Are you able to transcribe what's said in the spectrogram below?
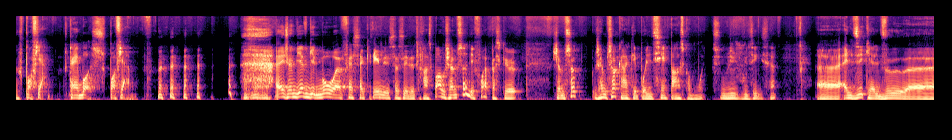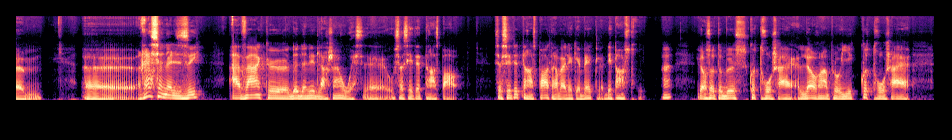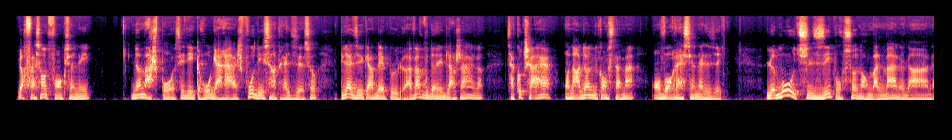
je suis pas fiable. Je suis un boss, je suis pas fiable. Geneviève Guilbeault a fait sacrer les sociétés de transport. J'aime ça des fois parce que j'aime ça, j'aime ça quand les politiciens pensent comme moi. Si vous voulez, je vous dis ça. Euh, elle dit qu'elle veut euh, euh, rationaliser avant que de donner de l'argent aux, sociétés de transport. Les sociétés de transport à travers le Québec dépensent trop. Hein? Leurs autobus coûtent trop cher, leurs employés coûtent trop cher, leur façon de fonctionner ne marche pas. C'est des gros garages. Il faut décentraliser ça. Puis là, dit, regardez un peu, là, avant de vous donner de l'argent, là, ça coûte cher, on en donne constamment, on va rationaliser. Le mot utilisé pour ça, normalement, là, dans,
